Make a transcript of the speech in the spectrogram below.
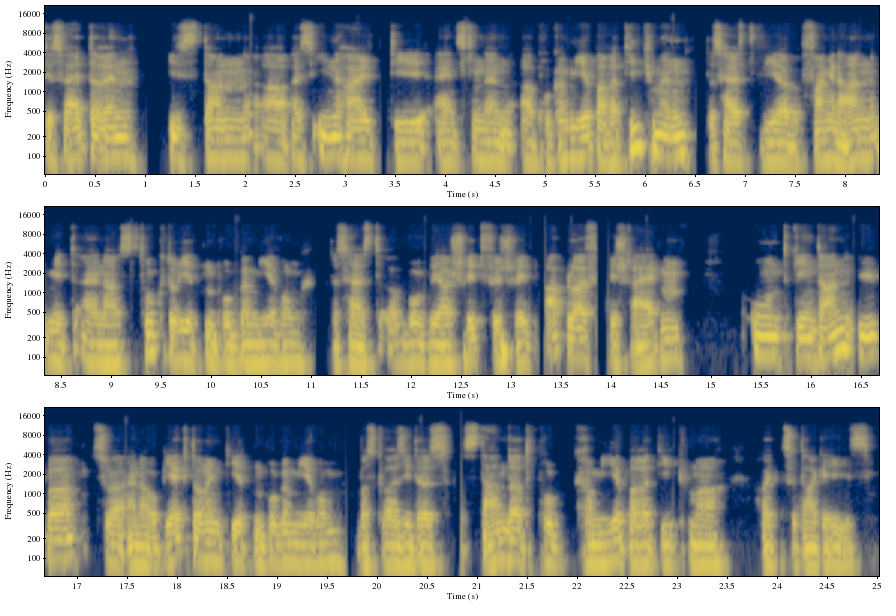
Des Weiteren ist dann äh, als Inhalt die einzelnen äh, Programmierparadigmen. Das heißt, wir fangen an mit einer strukturierten Programmierung. Das heißt, wo wir Schritt für Schritt Abläufe beschreiben, und gehen dann über zu einer objektorientierten Programmierung, was quasi das Standard-Programmierparadigma heutzutage ist.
